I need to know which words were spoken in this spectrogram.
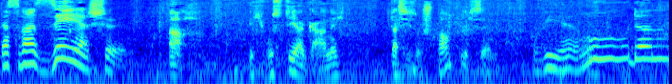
Das war sehr schön. Ach, ich wusste ja gar nicht, dass Sie so sportlich sind. Wir rudern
